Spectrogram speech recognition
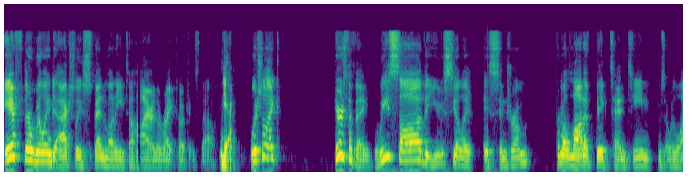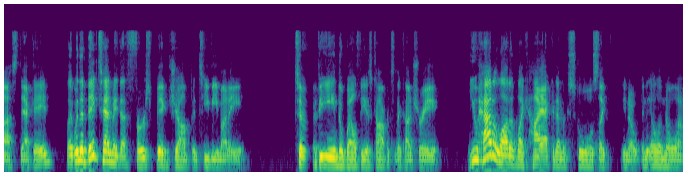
If they're willing to actually spend money to hire the right coaching staff. Yeah. Which, like, here's the thing we saw the UCLA syndrome from a lot of Big Ten teams over the last decade. Like, when the Big Ten made that first big jump in TV money to being the wealthiest conference in the country, you had a lot of like high academic schools, like, you know, in Illinois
